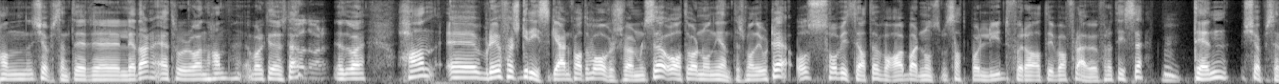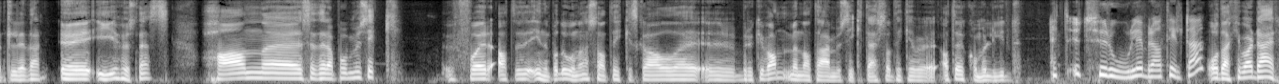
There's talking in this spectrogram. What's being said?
Han kjøpesenterlederen, jeg tror det var en han, var det ikke det, Øystein? Ja, det var, han eh, ble jo først grisegæren på at det var oversvømmelse, og at det var noen jenter som hadde gjort det. Og så viste det at det var bare noen som satte på lyd for at de var flaue for å tisse. Den kjøpesenterlederen i Husnes, han setter da på musikk. For at inne på doene, sånn at de ikke skal uh, bruke vann, men at det er musikk der, så at det, ikke, at det kommer lyd. Et utrolig bra tiltak. Og det er ikke bare der.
